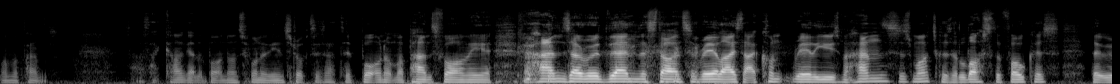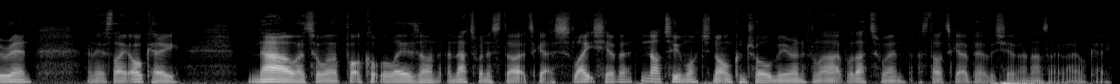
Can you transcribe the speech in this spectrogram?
on my pants. I was like, can't get the button on. So one of the instructors had to button up my pants for me. My hands, I would then starting to realise that I couldn't really use my hands as much because I lost the focus that we were in. And it's like, okay, now so I put a couple of layers on, and that's when I started to get a slight shiver. Not too much, not uncontrollably or anything like that, but that's when I started to get a bit of a shiver, and I was like, right, okay.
